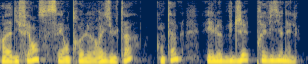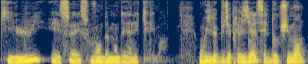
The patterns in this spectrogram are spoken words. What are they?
Alors la différence c'est entre le résultat comptable et le budget prévisionnel, qui lui est, souvent demandé à l'équilibre. Oui, le budget prévisionnel, c'est le document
